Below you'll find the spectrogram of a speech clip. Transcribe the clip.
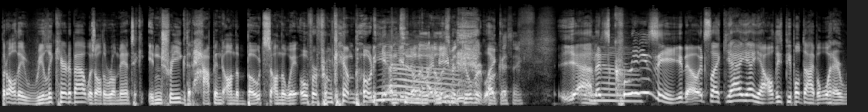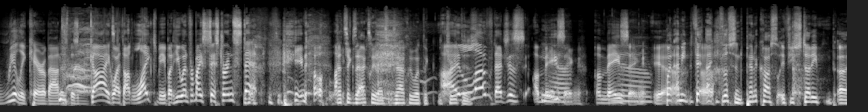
but all they really cared about was all the romantic intrigue that happened on the boats on the way over from Cambodia. Yeah. that's You in an what I mean? Elizabeth Gilbert Like, book, I think. Yeah, that's Yeah. crazy. You know, it's like, yeah, yeah, yeah, all these people die, but what I really care about is this guy who I thought liked me, but he went for my sister instead. you know, like, That's exactly that's exactly what the, the truth I is. love that. Just amazing, amazing. Yeah. But I mean, th- I, listen, Pentecostal. If you study uh,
